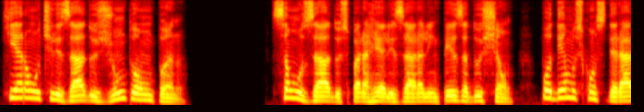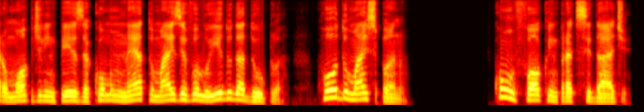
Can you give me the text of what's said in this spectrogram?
que eram utilizados junto a um pano. São usados para realizar a limpeza do chão, podemos considerar o mop de limpeza como um neto mais evoluído da dupla, rodo mais pano. Com o foco em praticidade,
